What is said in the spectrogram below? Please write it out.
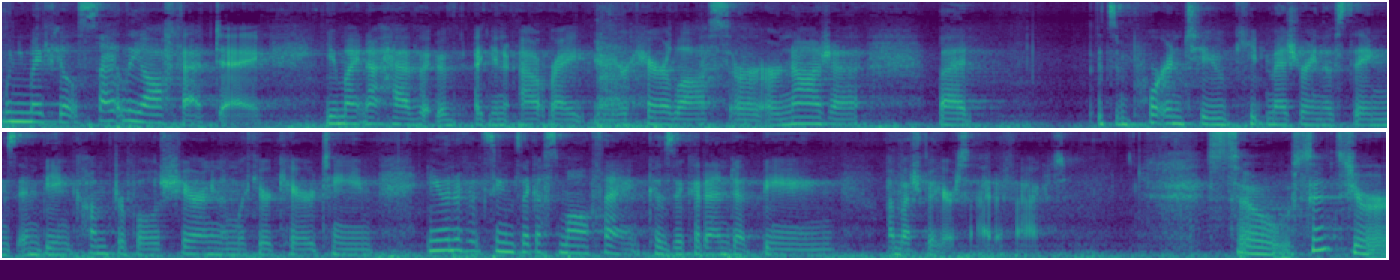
When you might feel slightly off that day, you might not have, you know, outright you know, your hair loss or, or nausea, but it's important to keep measuring those things and being comfortable sharing them with your care team, even if it seems like a small thing, because it could end up being a much bigger side effect. So, since your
